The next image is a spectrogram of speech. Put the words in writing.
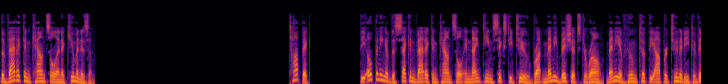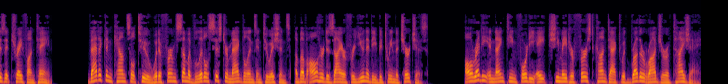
The Vatican Council and ecumenism the opening of the Second Vatican Council in 1962 brought many bishops to Rome many of whom took the opportunity to visit Tre Fontaine. Vatican Council II would affirm some of Little Sister Magdalene's intuitions, above all her desire for unity between the churches. Already in 1948 she made her first contact with Brother Roger of Taizé.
